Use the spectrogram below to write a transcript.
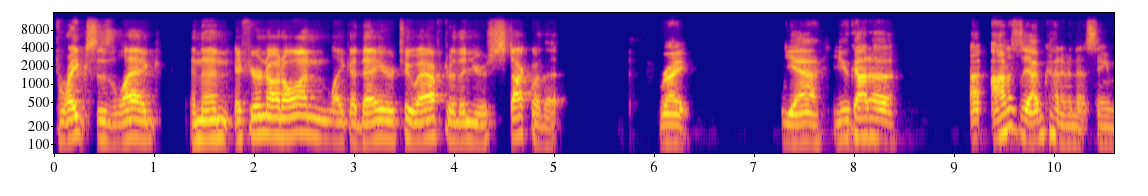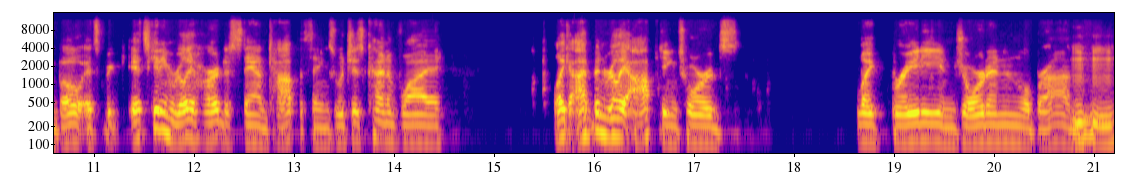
breaks his leg. And then if you're not on like a day or two after, then you're stuck with it. right. Yeah, you gotta. Uh, honestly, I'm kind of in that same boat. It's it's getting really hard to stay on top of things, which is kind of why, like, I've been really opting towards, like Brady and Jordan and LeBron. hmm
